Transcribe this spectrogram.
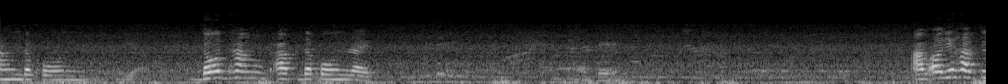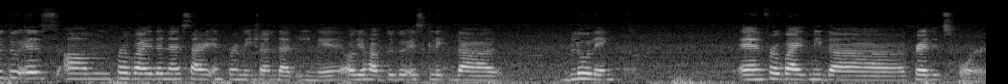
hang the phone. Don't hang up the phone right. Okay. Um, all you have to do is um, provide the necessary information that email. All you have to do is click the blue link and provide me the credit score.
